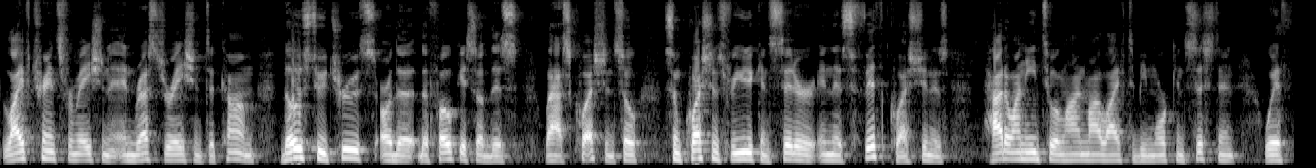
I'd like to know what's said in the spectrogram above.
life transformation and restoration to come, those two truths are the, the focus of this last question. So some questions for you to consider in this fifth question is how do I need to align my life to be more consistent with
